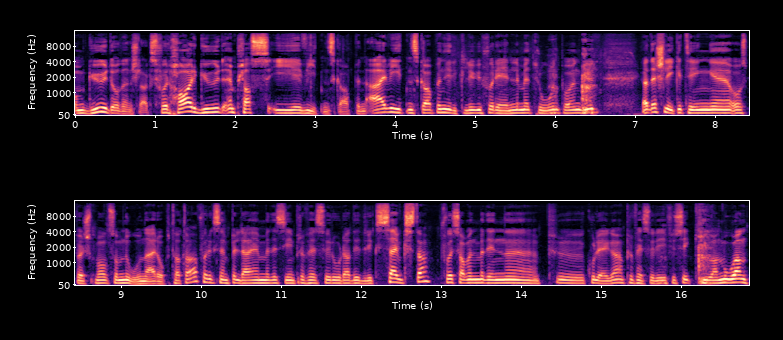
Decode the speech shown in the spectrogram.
om, Gud og den slags. For har Gud en plass i vitenskapen? Er vitenskapen virkelig uforenlig med troen på en Gud? Ja, Det er slike ting og spørsmål som noen er opptatt av. F.eks. deg, medisinprofessor Ola Didrik Saugstad. For sammen med din kollega, professor i fysikk Johan Moan,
